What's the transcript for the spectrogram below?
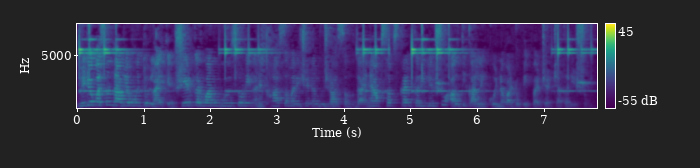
વીડિયો પસંદ આવ્યો હોય તો લાઇક એન્ડ શેર કરવાનું ભૂલશો નહીં. અને ખાસ અમારી ચેનલ ગુજરાત સમુદાયને આપ સબસ્ક્રાઇબ કરી લેશો. આવતીકાલે કોઈ નવા ટોપિક પર ચર્ચા કરીશું.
